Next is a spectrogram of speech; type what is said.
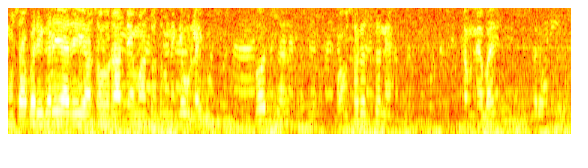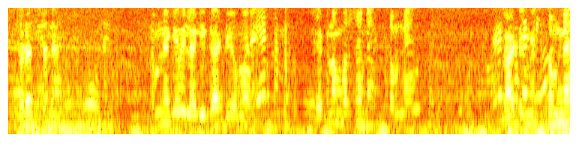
મુસાફરી કરી રહ્યા છો રાતેમાં તો તમને કેવું લાગ્યું? બહુ જ સરસ છે. બહુ સરસ છે ને? તમને ભાઈ? સરસ છે ને? તમને કેવી લાગી ગાડી અમારી? એક નંબર છે ને? તમને? ગાડી મેં તમને?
